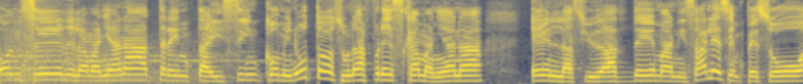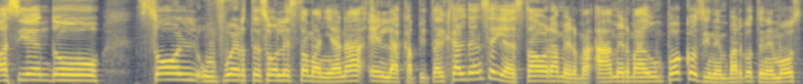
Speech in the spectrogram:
11 de la mañana, 35 minutos, una fresca mañana en la ciudad de Manizales. Empezó haciendo sol, un fuerte sol esta mañana en la capital caldense y a esta hora ha mermado un poco. Sin embargo, tenemos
